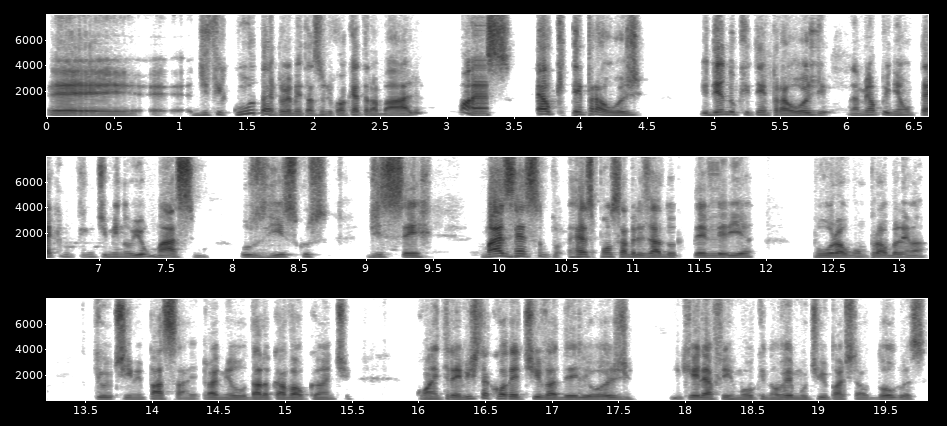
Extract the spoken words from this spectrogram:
é, é, dificulta a implementação de qualquer trabalho, mas é o que tem para hoje. E dentro do que tem para hoje, na minha opinião, o técnico tem que diminuir o máximo os riscos de ser mais res responsabilizado do que deveria por algum problema que o time passar. E para mim, o Dado Cavalcante, com a entrevista coletiva dele hoje, em que ele afirmou que não vê motivo para tirar o Douglas,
